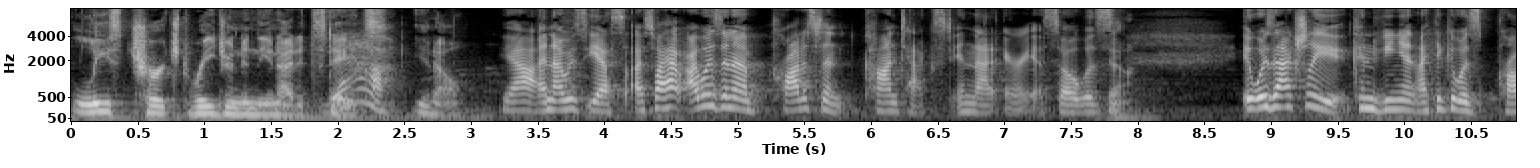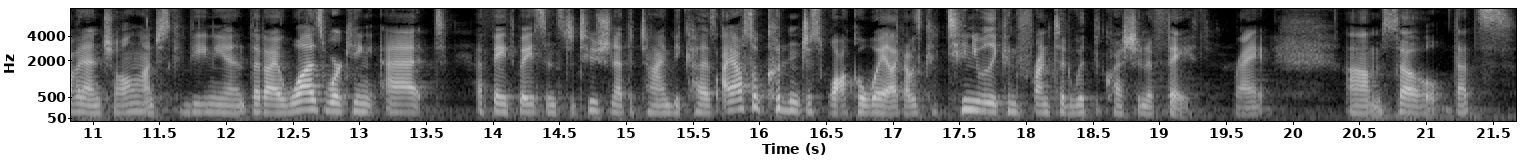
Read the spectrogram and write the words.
least churched region in the United States. Yeah. You know, yeah, and I was yes. So I have, I was in a Protestant context in that area, so it was. Yeah. It was actually convenient. I think it was providential, not just convenient, that I was working at a faith-based institution at the time because I also couldn't just walk away. Like I was continually confronted with the question of faith, right? Um, so that's,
